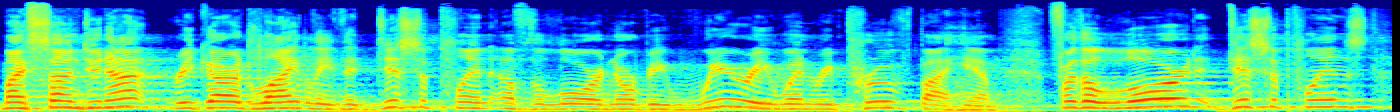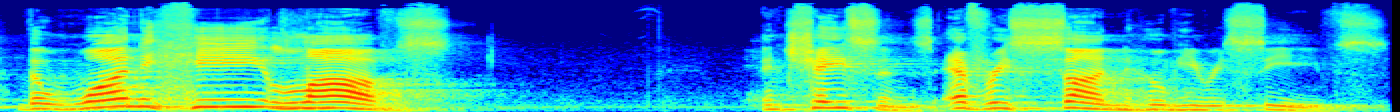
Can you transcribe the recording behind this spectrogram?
My son, do not regard lightly the discipline of the Lord, nor be weary when reproved by him. For the Lord disciplines the one he loves and chastens every son whom he receives.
